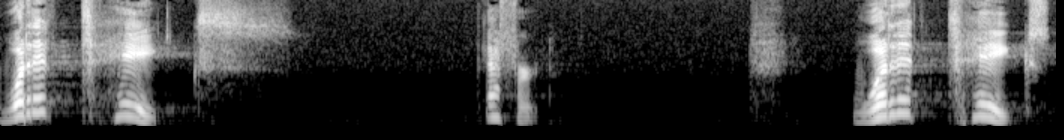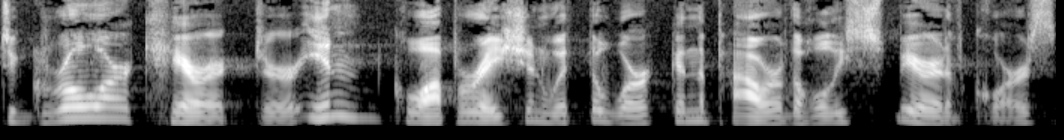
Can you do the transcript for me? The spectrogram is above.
what it takes effort. What it takes to grow our character in cooperation with the work and the power of the Holy Spirit, of course.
